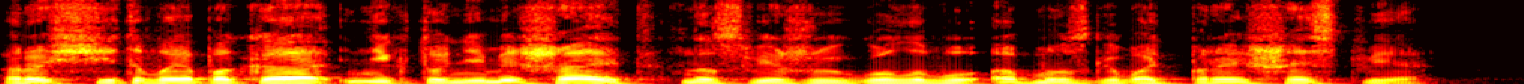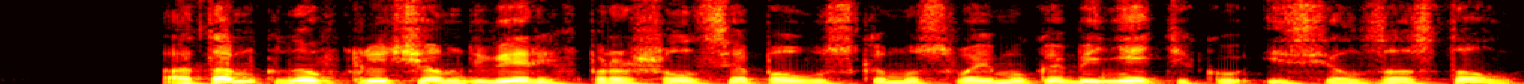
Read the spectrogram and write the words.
рассчитывая, пока никто не мешает, на свежую голову обмозговать происшествие. Отомкнув ключом дверь, прошелся по узкому своему кабинетику и сел за стол.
